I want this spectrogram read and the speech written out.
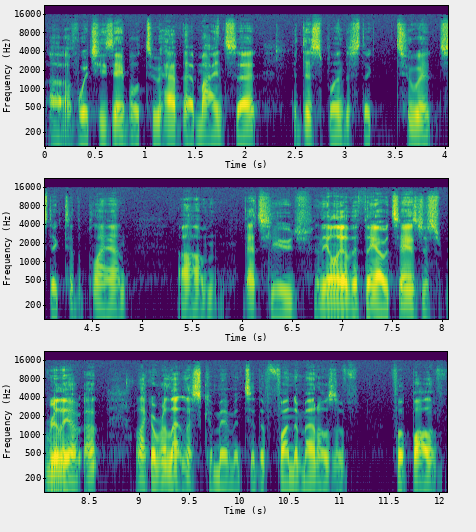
uh, of which he's able to have that mindset, the discipline to stick to it, stick to the plan. Um, that's huge. And the only other thing I would say is just really a, a, like a relentless commitment to the fundamentals of football, of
